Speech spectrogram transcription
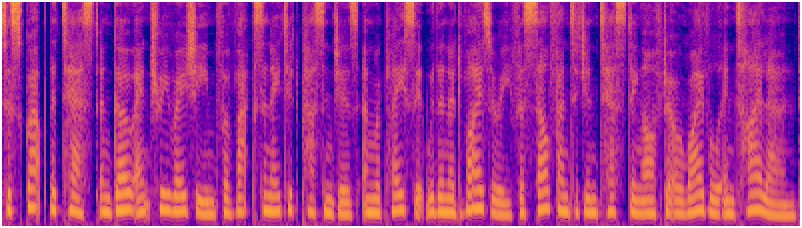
to scrap the test and go entry regime for vaccinated passengers and replace it with an advisory for self antigen testing after arrival in Thailand.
